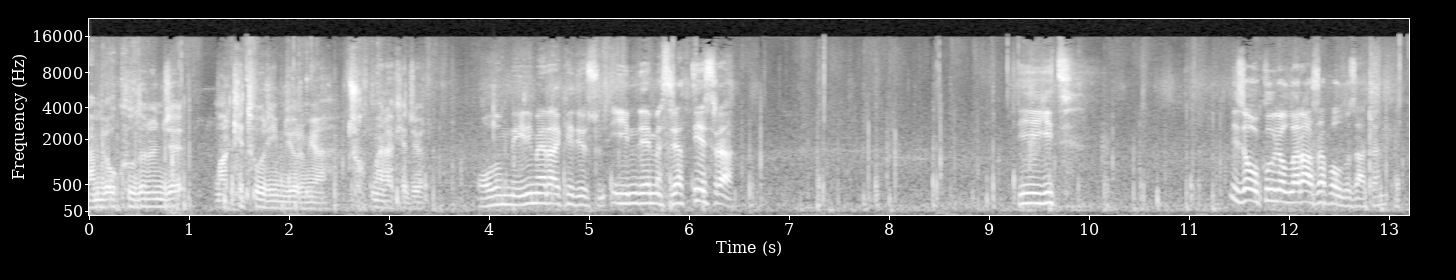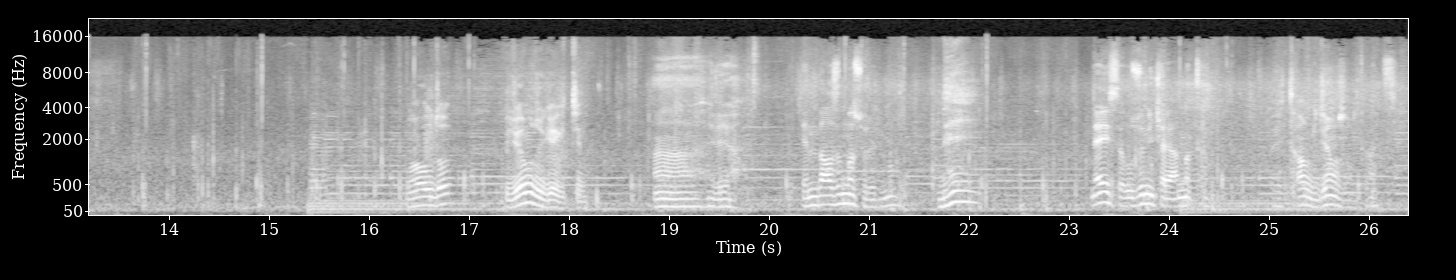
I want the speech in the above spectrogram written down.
Ben bir okuldan önce markete uğrayayım diyorum ya. Çok merak ediyorum. Oğlum neyini merak ediyorsun? İyiyim diye mesaj attı ya Esra. İyi git. Bize okul yolları azap oldu zaten. Ne oldu? Biliyor mu Duygu'ya gittin? Ha iyi. Kendi ağzımla söyledim ha. Ne? Neyse uzun hikaye anlatırım. E, tamam gideceğim o zaman. Hadi.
